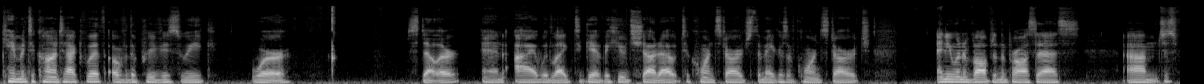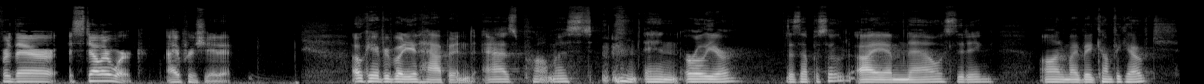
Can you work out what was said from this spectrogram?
came into contact with over the previous week were stellar. And I would like to give a huge shout out to Cornstarch, the makers of Cornstarch, anyone involved in the process, um, just for their stellar work. I appreciate it. Okay, everybody, it happened. As promised in earlier this episode, I am now sitting on my big comfy couch.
